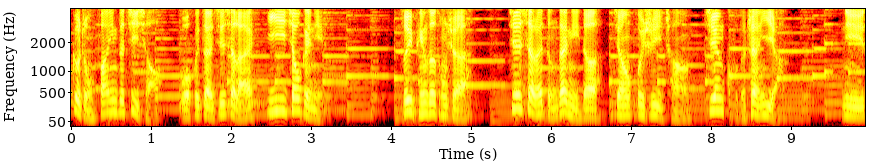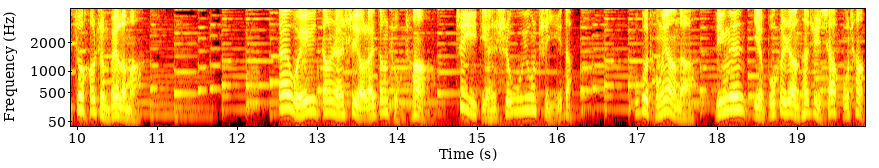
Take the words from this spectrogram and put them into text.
各种发音的技巧，我会在接下来一一教给你。所以平泽同学，接下来等待你的将会是一场艰苦的战役啊！你做好准备了吗？戴维当然是要来当主唱，这一点是毋庸置疑的。不过，同样的，林恩也不会让他去瞎胡唱，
